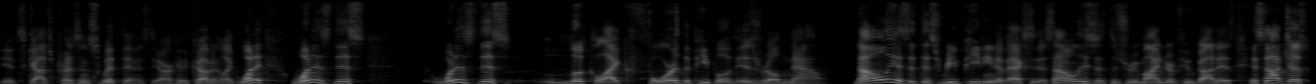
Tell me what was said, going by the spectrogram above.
it's God's presence with them. It's the Ark of the Covenant. Like what? What is this? What does this look like for the people of Israel now? Not only is it this repeating of Exodus, not only is it this reminder of who God is, it's not just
